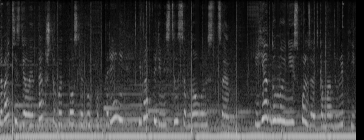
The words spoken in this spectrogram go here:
Давайте сделаем так, чтобы после двух повторений Иван переместился в новую сцену. И я думаю не использовать команду repeat,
